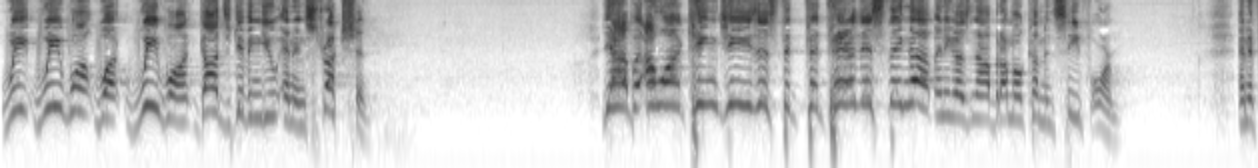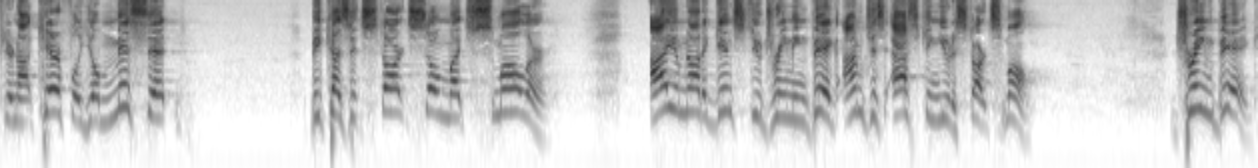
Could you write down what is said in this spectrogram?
We, we want what we want. God's giving you an instruction. Yeah, but I want King Jesus to, to tear this thing up. And he goes, No, but I'm going to come in seed form. And if you're not careful, you'll miss it because it starts so much smaller. I am not against you dreaming big. I'm just asking you to start small. Dream big.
